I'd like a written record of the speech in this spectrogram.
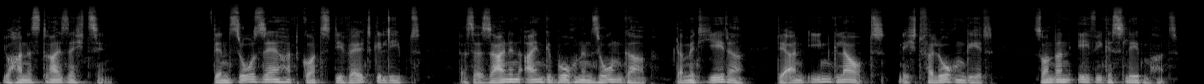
Johannes 3,16. Denn so sehr hat Gott die Welt geliebt, dass er seinen eingeborenen Sohn gab, damit jeder, der an ihn glaubt, nicht verloren geht, sondern ewiges Leben hat.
